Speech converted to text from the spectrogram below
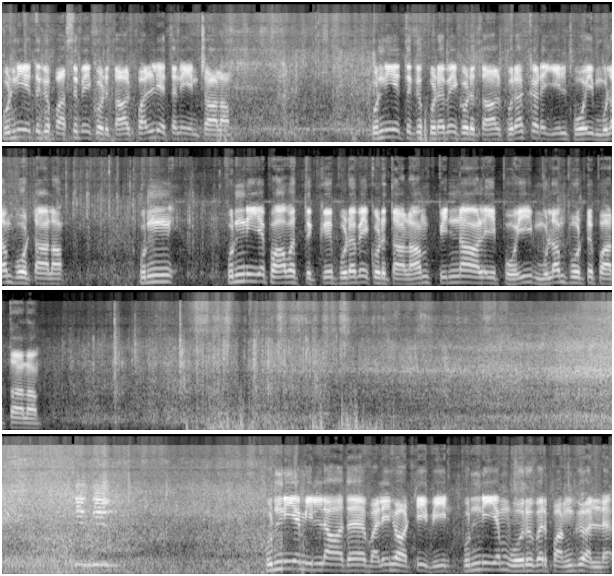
புண்ணியத்துக்கு பசுமை கொடுத்தால் பல் எத்தனை என்றாலாம். புண்ணியத்துக்கு புடவை கொடுத்தால் புறக்கடையில் போய் முலம் போட்டாலாம். புண் புண்ணிய பாவத்துக்கு புடவை கொடுத்தாலாம் பின்னாலே போய் முலம் போட்டு பார்த்தாலாம். புண்ணியம் இல்லாத வழிகாட்டி வீண். புண்ணியம் ஒருவர் பங்கு அல்ல.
